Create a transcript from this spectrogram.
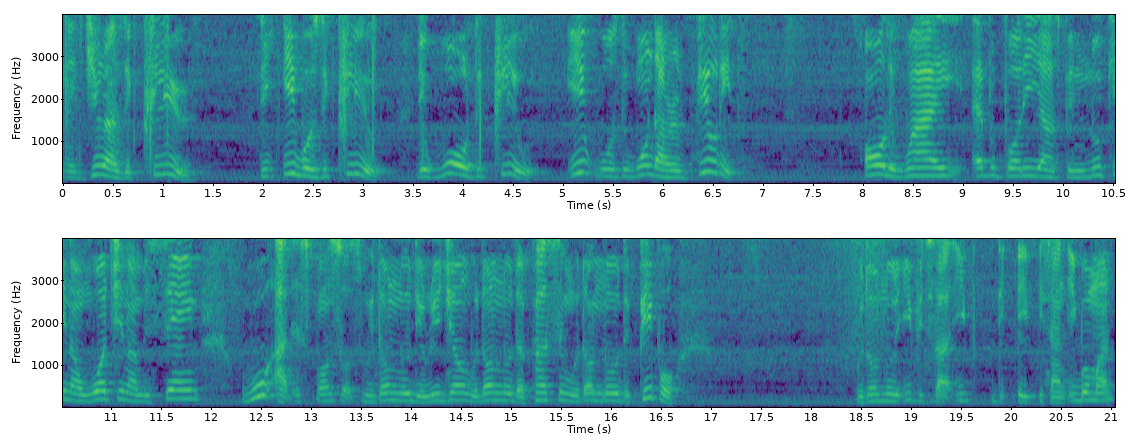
Nigerians the clue, the Igbos the clue, the world the clue. He was the one that revealed it. All the while, everybody has been looking and watching and be saying, Who are the sponsors? We don't know the region, we don't know the person, we don't know the people. We don't know if it's a, if, it's an Igbo man.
